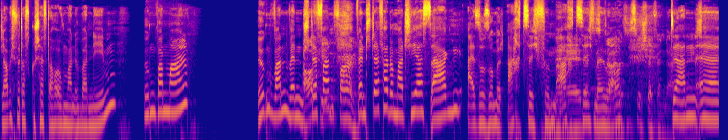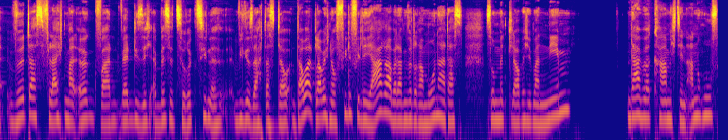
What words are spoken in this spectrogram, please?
glaube ich, wird das Geschäft auch irgendwann übernehmen. Irgendwann mal. Irgendwann, wenn Auf Stefan, wenn Stefan und Matthias sagen, also so mit 80, 85, nee, wenn klar, überhaupt, dann äh, wird das vielleicht mal irgendwann, wenn die sich ein bisschen zurückziehen. äh, Wie gesagt, das dau dauert, glaube ich, noch viele, viele Jahre, aber dann würde Ramona das somit, glaube ich, übernehmen. Da bekam ich den Anruf,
